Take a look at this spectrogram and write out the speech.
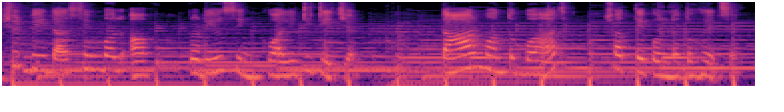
should be the symbol of producing quality teacher তার মন্তব্য আজ সত্যে পরিণত হয়েছে।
